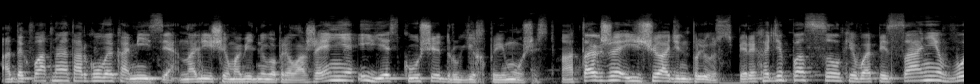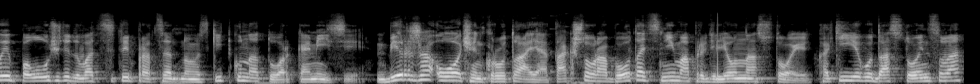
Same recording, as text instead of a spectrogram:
адекватная торговая комиссия, наличие мобильного приложения и есть куча других преимуществ. А также еще один плюс. Переходя по ссылке в описании, вы получите 20% скидку на торг комиссии. Биржа очень крутая, так что работать с ним определенно стоит. Какие его достоинства достоинства,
